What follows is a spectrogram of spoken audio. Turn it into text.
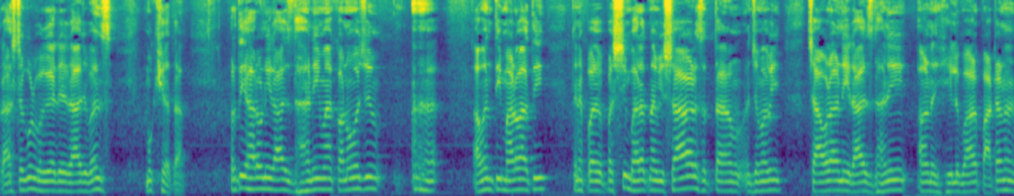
રાષ્ટ્રકૂટ વગેરે રાજવંશ મુખ્ય હતા. પ્રતિહારોની રાજધાનીમાં કનોજ અવંતી માળવા હતી. તેને પશ્ચિમ ભારતના વિશાળ સત્તા જમાવી. ચાવડાની રાજધાની અણહિલવાડ પાટણ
